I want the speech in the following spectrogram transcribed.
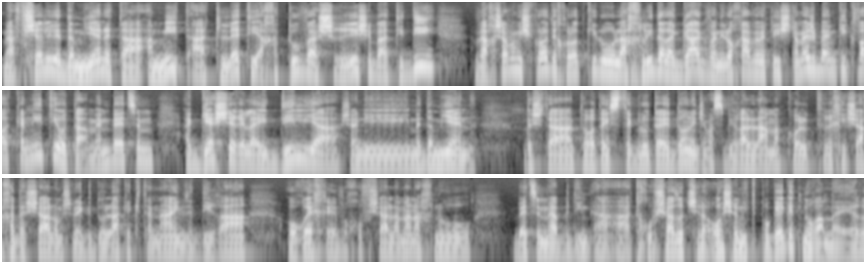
מאפשר לי לדמיין את העמית, האתלטי, החטוב והשרירי שבעתידי, ועכשיו המשקולות יכולות כאילו להחליד על הגג ואני לא חייב באמת להשתמש בהם כי כבר קניתי אותם, הם בעצם הגשר אל האידיליה שאני מדמיין. יש את תיאוריית ההסתגלות ההדונית שמסבירה למה כל רכישה חדשה, לא משנה גדולה כקטנה, אם זה דירה או רכב או חופשה, למה אנחנו בעצם מאבדים, התחושה הזאת של העושר מתפוגגת נורא מהר.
